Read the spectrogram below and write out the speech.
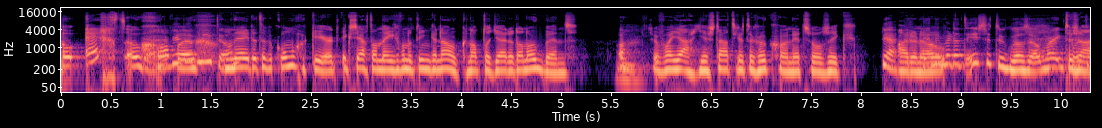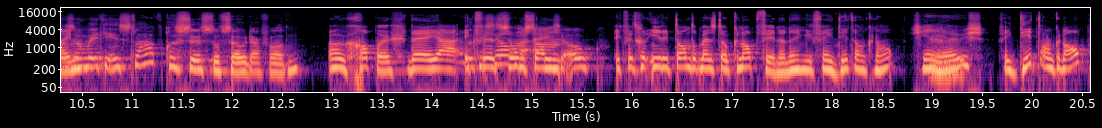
Oh, echt? Oh, heb je grappig. dat niet dan? Nee, dat heb ik omgekeerd. Ik zeg dan 9 van de 10 keer, nou, knap dat jij er dan ook bent. Oh. Zo van, ja, je staat hier toch ook gewoon net zoals ik. Ja, I don't Ja, know. nee, maar dat is natuurlijk wel zo. Maar ik word dan zo'n beetje in slaap gesust of zo daarvan. Oh, grappig. Nee, ja, ik Dat vind het soms dan... ook. Ik vind het gewoon irritant dat mensen het ook knap vinden. Dan denk ik, vind je dit dan knap? Serieus? Vind je dit dan knap?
